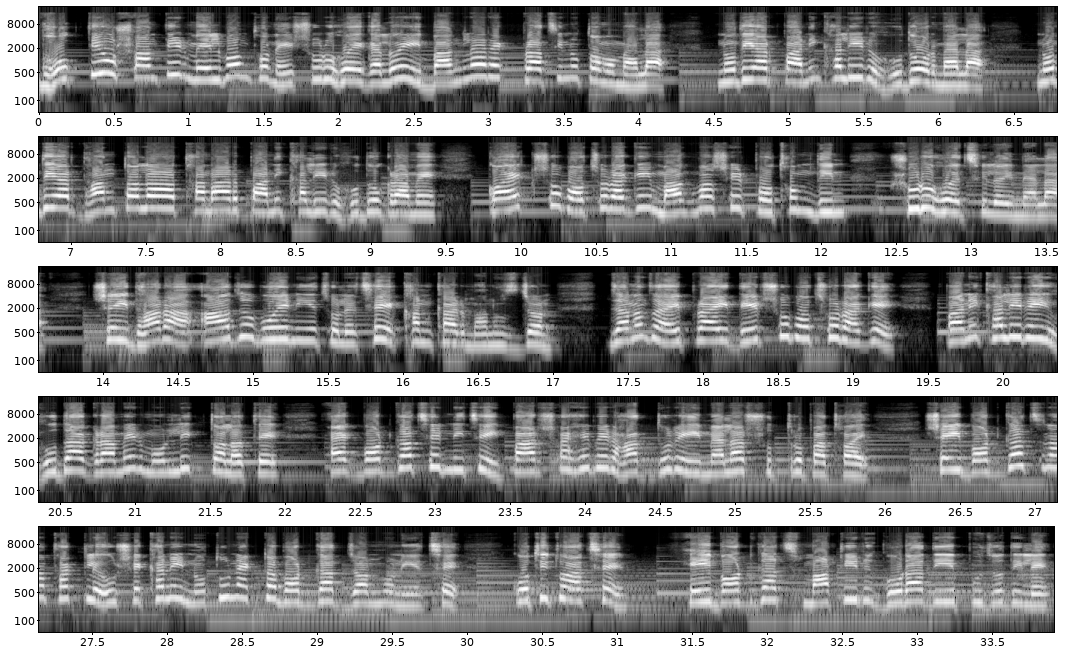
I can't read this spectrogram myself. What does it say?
ভক্তি ও শান্তির মেলবন্ধনে শুরু হয়ে গেল এই বাংলার এক প্রাচীনতম মেলা, নদিয়ার পানিখালির হুদোর মেলা। নদিয়ার ধানতলা থানার পানিখালির হুদো গ্রামে কয়েকশো বছর আগে মাঘ মাসের প্রথম দিন শুরু হয়েছিল এই মেলা। সেই ধারা আজও বয়ে নিয়ে চলেছে এখানকার মানুষজন। জানা যায়, প্রায় দেড়শো বছর আগে পানিখালির এই হুদা গ্রামের মল্লিকতলাতে এক বটগাছের নিচেই পার সাহেবের হাত ধরে এই মেলার সূত্রপাত হয়। সেই বটগাছ না থাকলেও সেখানেই নতুন একটা বটগাছ জন্ম নিয়েছে। কথিত আছে, এই বটগাছ মাটির গোড়া দিয়ে পুজো দিলে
